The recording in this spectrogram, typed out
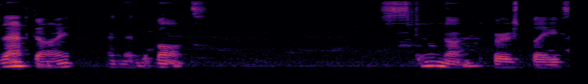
that guy and then the bot. Still not first place.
